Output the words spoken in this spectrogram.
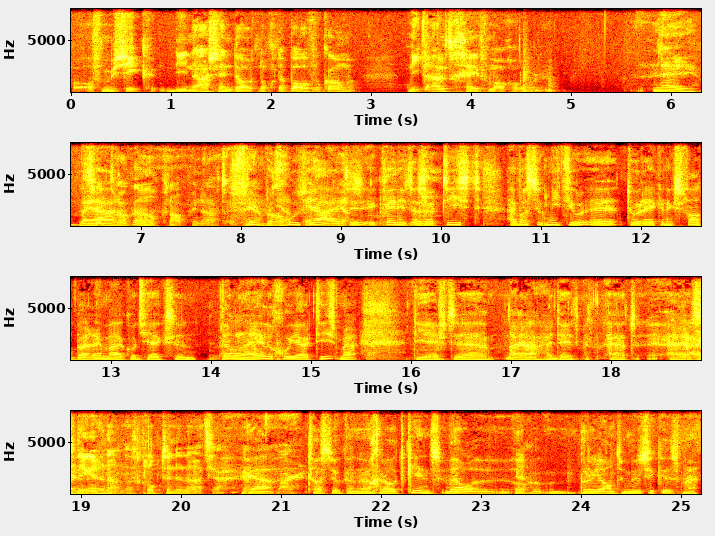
of muziek die na zijn dood nog naar boven komen, niet uitgegeven mogen worden. Nee, Dat maar vind ik ja, toch ook wel heel knap inderdaad. Of vind ik wel goed. Ja, het Is, ik weet niet, als artiest... Hij was natuurlijk niet toe, eh, toerekeningsvatbaar, hè, Michael Jackson. Wel een hele goede artiest, maar die heeft... eh, nou ja, hij deed met... Hij had, hij had- Rare dingen gedaan, dat klopt inderdaad, ja. Ja, maar het was natuurlijk een, een groot kind. Wel eh, Ja. een briljante muzikus. Maar,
